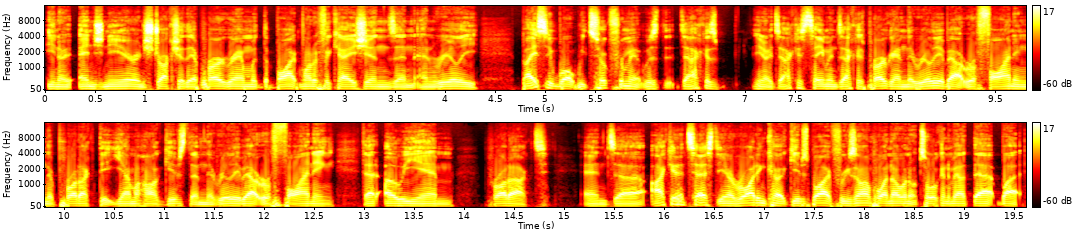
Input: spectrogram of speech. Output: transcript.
you know engineer and structure their program with the bike modifications, and and really basically what we took from it was that Dacker's you know Dacker's team and Dacker's program they're really about refining the product that Yamaha gives them. They're really about refining that OEM product and uh, I can attest, you know, riding Kirk Gibbs bike, for example. I know we're not talking about that, but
